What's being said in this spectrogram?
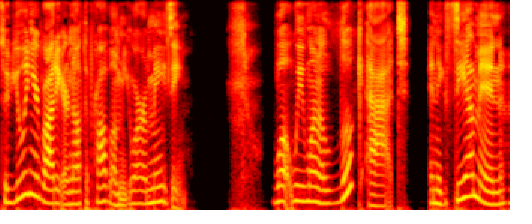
So, you and your body are not the problem. You are amazing. What we want to look at and examine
